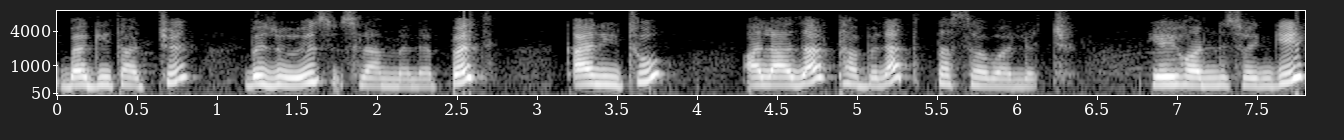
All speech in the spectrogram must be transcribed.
በጌታችን ብዙ ሕዝብ ስላመነበት ቀኒቱ አልዓዛር ተብላ ትታሰባለች። የዮሐንስ ወንጌል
